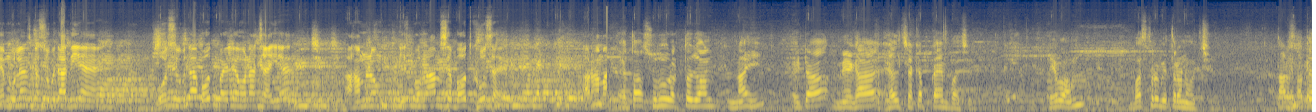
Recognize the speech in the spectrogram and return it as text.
एम्बुलेंस की सुविधा दिए हैं वो सुविधा बहुत पहले होना चाहिए हम लोग इस प्रोग्राम से बहुत खुश हैं और हम এটা শুধু রক্তদান নাই এটা mega health check up camp আছে এবং বস্ত্র বিতরণ হচ্ছে তার সাথে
